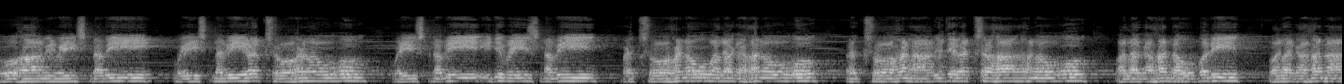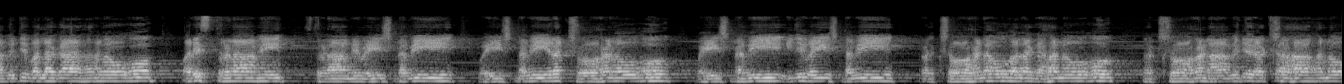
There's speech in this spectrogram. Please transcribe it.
ऊहामि वैष्णवी। वैष्णवी रक्षोहणौ। वैष्णवी इति वैष्णवी। रक्षोहणौ वलगहनौ। रक्षोहणाविति रक्षहाहनौ। वलगहनौपरि वलगहनाविति वलगाहनौ। परिस्तृणामि। स्तृणामि वैष्णवी। वैष्णवी रक्षोहणौ वैष्णवी इति वैष्णवी रक्षोहणौ वलगहनौ रक्षोहणाविति रक्षहाहनौ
